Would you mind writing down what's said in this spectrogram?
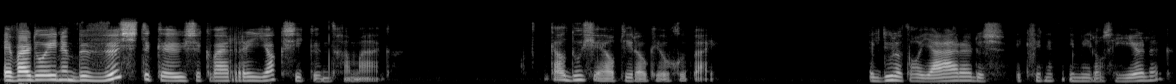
En waardoor je een bewuste keuze qua reactie kunt gaan maken. Koud douchen helpt hier ook heel goed bij. Ik doe dat al jaren, dus ik vind het inmiddels heerlijk.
